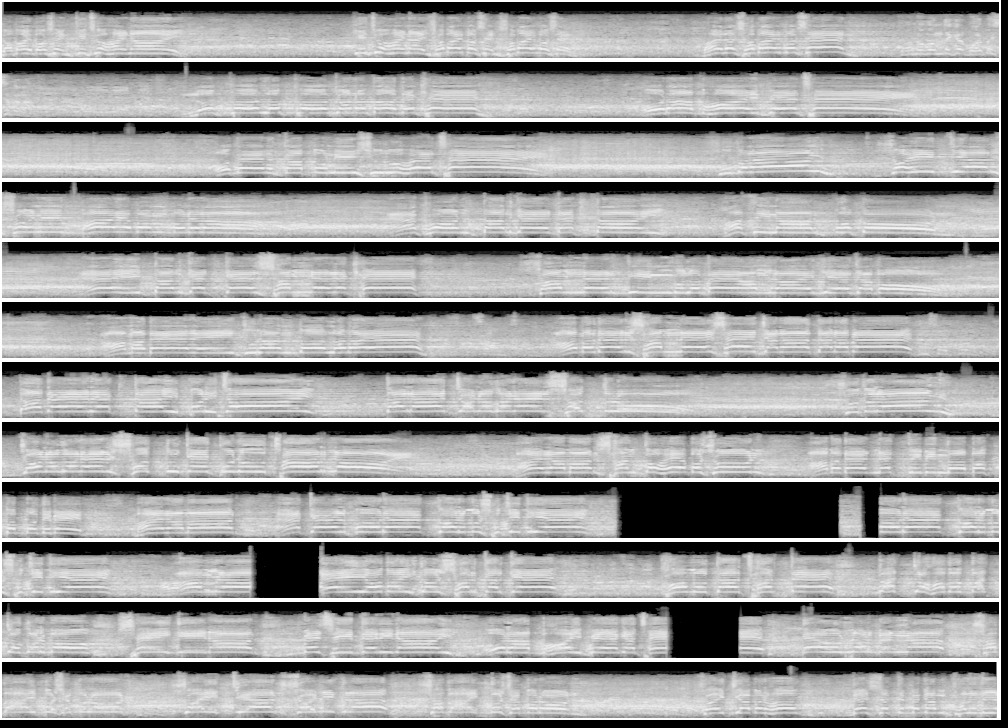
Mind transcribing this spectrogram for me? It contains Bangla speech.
সবাই বসেন কিছু হয় নাই। কিছু হয় নাই সবাই বসেন সবাই বসেন। ভাইরা সবাই বসেন। জনগণ দেখে ভয় পাইছে তারা। লক্ষ লক্ষ জনতা দেখে ওরা ভয় পেয়েছে। ওদের কাঁপুনি শুরু হয়েছে হাসিনার পতন। এই টার্গেটকে সামনে রেখে সামনের দিনগুলোতে আমরা এগিয়ে যাব। আমাদের এই চূড়ান্ত লড়াইয়ে আমাদের সামনে এসে যারা দাঁড়াবে, তাদের কর্মসূচি দিয়ে আমরা এই অবৈধ সরকারকে ক্ষমতা ছাড়তে বাধ্য হব, বাধ্য করব। সেই দিন আর বেশি দেরি নাই। ওরা ভয় পেয়ে গেছে। কেউ নড়বেন না। সবাই বসে পড়ুন। শহীদ জিয়ার সৈনিকরা সবাই বসে পড়ুন। শহীদ জিয়া হোক দেশ বেগম খালেদা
